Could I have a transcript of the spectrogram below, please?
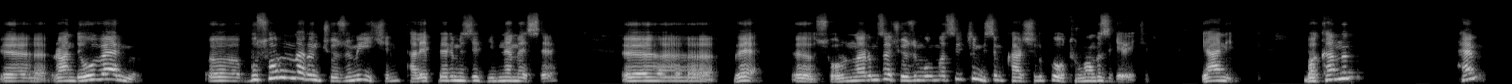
e, randevu vermiyor. E, bu sorunların çözümü için taleplerimizi dinlemesi e, ve e, sorunlarımıza çözüm bulması için bizim karşılıklı oturmamız gerekir. Yani bakanın hem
